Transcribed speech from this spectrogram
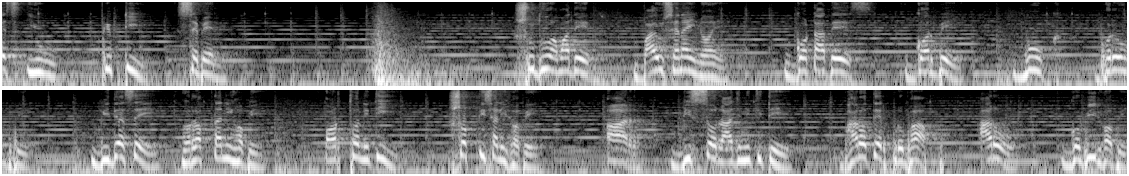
এস ইউ ফিফটি সেভেন। শুধু আমাদের বায়ুসেনাই নয়, গোটা দেশ গর্বে বুক ভরে উঠবে। বিদেশে রপ্তানি হবে, অর্থনীতি শক্তিশালী হবে, আর বিশ্ব রাজনীতিতে ভারতের প্রভাব আরও গভীর হবে।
